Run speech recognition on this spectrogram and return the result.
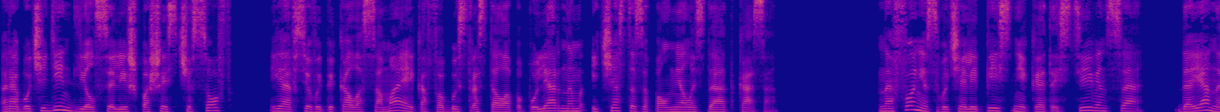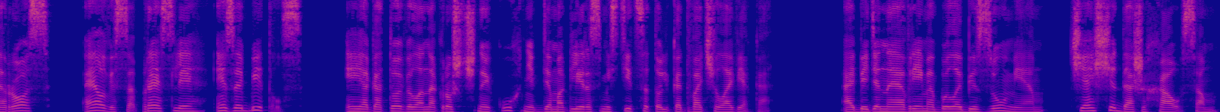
Рабочий день длился лишь по 6 часов, я все выпекала сама, и кафе быстро стало популярным и часто заполнялось до отказа. На фоне звучали песни Кэта Стивенса, Даяны Росс, Элвиса Пресли и The Beatles и я готовила на крошечной кухне, где могли разместиться только два человека. Обеденное время было безумием, чаще даже хаосом.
